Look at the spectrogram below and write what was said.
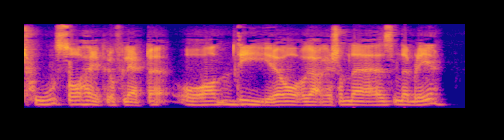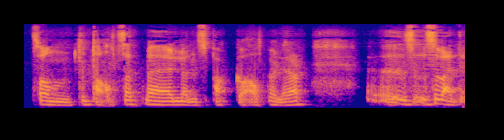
to så høyprofilerte og dyre overganger som det, som det blir, sånn totalt sett med lønnspakke og alt mulig rart, eh, så, så, vet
